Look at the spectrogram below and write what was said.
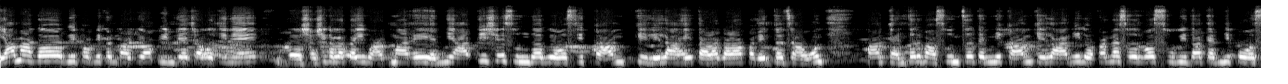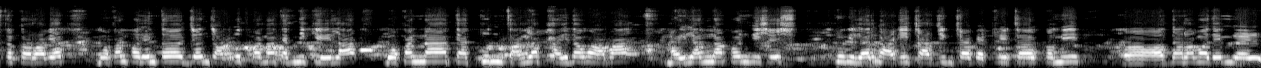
या मागं रिपब्लिकन पार्टी ऑफ इंडियाच्या वतीने शशिकला शशिकलाताई वाघमारे यांनी अतिशय सुंदर व्यवस्थित काम केलेलं आहे तळागाळापर्यंत जाऊन. फार कॅन्टरपासूनचं त्यांनी काम केलं आणि लोकांना सर्व सुविधा त्यांनी पोहोचत कराव्यात. लोकांपर्यंत जनजागृतपणा त्यांनी केला. लोकांना त्यातून चांगला फायदा व्हावा. महिलांना पण विशेष टू व्हीलर गाडी चार्जिंगच्या बॅटरीचा कमी दरामध्ये मिळ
